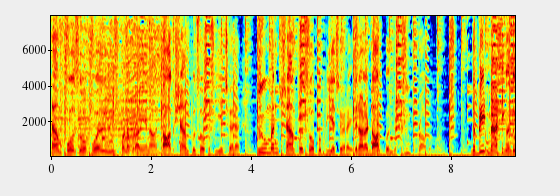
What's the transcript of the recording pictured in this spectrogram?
ஷாம்போ சோப்போ யூஸ் பண்ணக்கூடாது. ஏன்னா டாக் ஷாம்பு சோப்பு பிஹெச் வேறு ஹியூமன் ஷாம்பு சோப்பு பிஹெச் வேறு. இதனால் டாக் வந்து ஸ்கின் ப்ராப்ளம் இந்த ப்ரீட் மேட்டிங் வந்து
